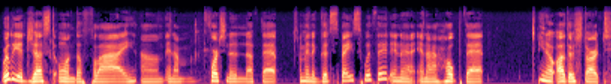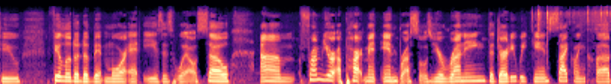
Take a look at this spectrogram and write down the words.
really adjust on the fly. Um, and I'm fortunate enough that I'm in a good space with it, and I, and I hope that you know others start to feel a little bit more at ease as well. So, um, from your apartment in Brussels, you're running the Dirty Weekend Cycling Club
